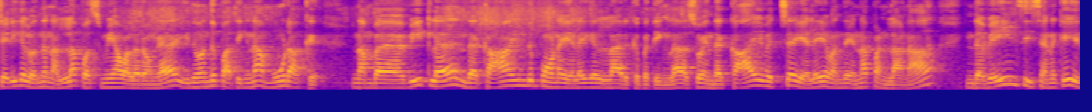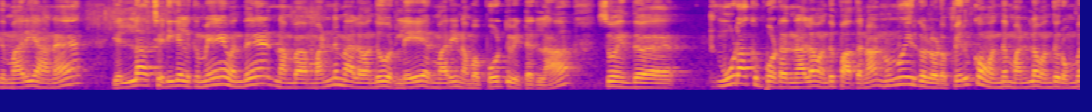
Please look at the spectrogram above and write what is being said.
செடிகள் வந்து நல்லா பசுமையாக வளருங்க. இது வந்து பார்த்திங்கன்னா மூடாக்கு. நம்ம வீட்டில் இந்த காய்ந்து போன இலைகள்லாம் இருக்குது பார்த்தீங்களா ஸோ இந்த காய வச்ச இலையை வந்து என்ன பண்ணலான்னா இந்த வெயில் சீசனுக்கு இது மாதிரியான எல்லா செடிகளுக்குமே வந்து நம்ம மண் மேலே வந்து ஒரு லேயர் மாதிரி நம்ம போட்டு விட்டுடலாம் ஸோ இந்த மூடாக்கு போடுறதுனால வந்து பார்த்தோன்னா நுண்ணுயிர்களோட பெருக்கம் வந்து மண்ணில் வந்து ரொம்ப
